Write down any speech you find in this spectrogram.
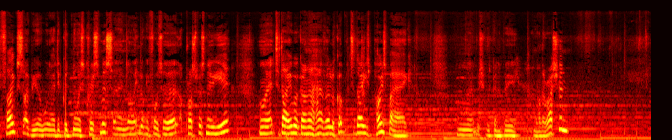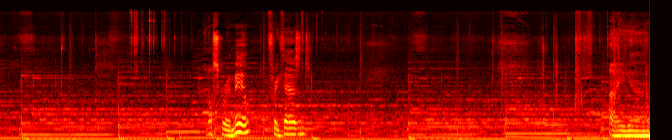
folks, hope you all had a good nice Christmas and like looking forward to a prosperous new year. Right, today we're going to have a look at today's post bag, right, which was going to be another Russian. An Oskar-Emil, 3000. A uh,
